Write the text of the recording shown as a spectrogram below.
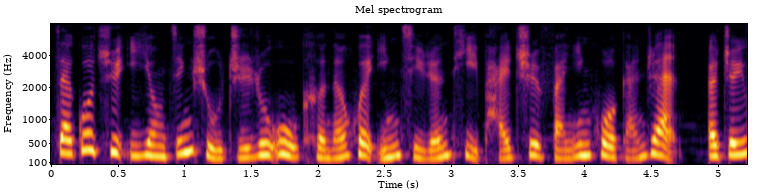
在过去，医用金属植入物可能会引起人体排斥反应或感染，而这一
